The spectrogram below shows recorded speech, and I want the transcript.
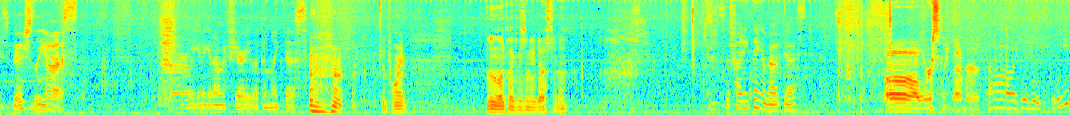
Especially us. How are we gonna get on a ferry looking like this? Good point. Doesn't look like there's any dust in it. That's the funny thing about dust. Oh, worst sleep ever. Oh, did we sleep?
